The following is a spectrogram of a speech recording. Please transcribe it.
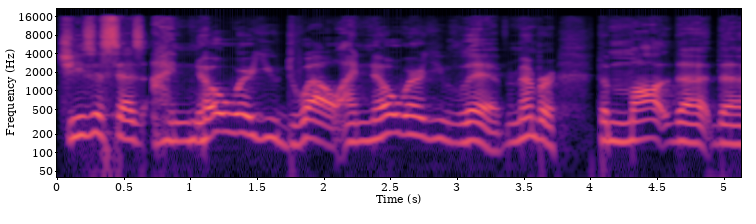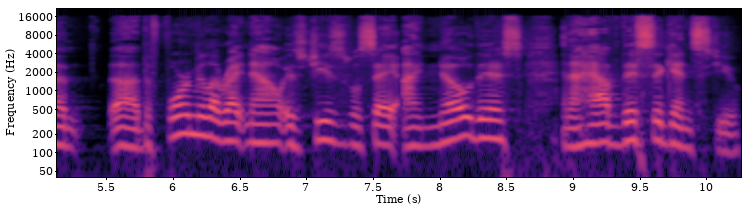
Jesus says, I know where you dwell. I know where you live. Remember, the, the, the, uh, the formula right now is Jesus will say, I know this and I have this against you.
